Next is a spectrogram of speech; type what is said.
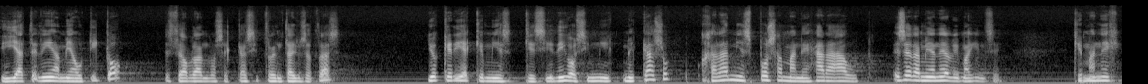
y ya tenía mi autito, estoy hablando hace casi 30 años atrás, yo quería que, mi, que si digo, si me caso, ojalá mi esposa manejara auto. Ese era mi anhelo, imagínense. Que maneje,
